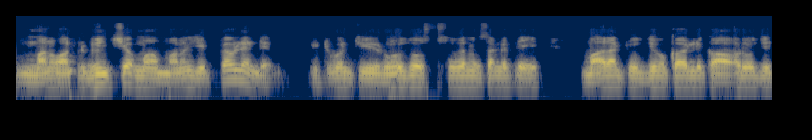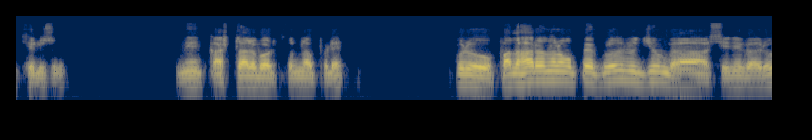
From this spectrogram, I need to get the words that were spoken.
మనం అనుభవించే మనం చెప్పాంలేండి. ఇటువంటి రోజు వస్తుందన్న సంగతి మాలాంటి ఉద్యమకారులకు ఆ రోజే తెలుసు. నేను కష్టాలు పడుతున్నప్పుడే ఇప్పుడు పదహారు వందల ముప్పై ఒక్క రోజులు ఉద్యమం సీని గారు.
